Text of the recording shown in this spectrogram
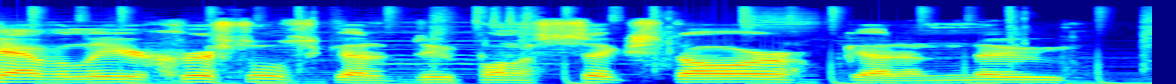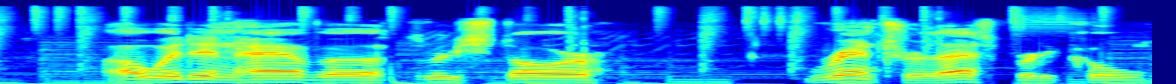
Cavalier crystals. Got a dupe on a six star. Got a new. Oh, we didn't have a three star renter. That's pretty cool.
